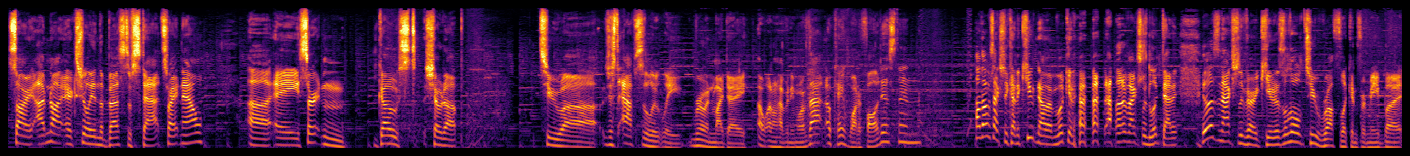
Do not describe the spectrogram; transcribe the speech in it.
Sorry, I'm not actually in the best of stats right now. Uh, a certain ghost showed up to uh, just absolutely ruin my day. Oh, I don't have any more of that. Okay, waterfall it is then. Oh, that was actually kind of cute now that I'm looking at it. now that I've actually looked at it. It wasn't actually very cute. It was a little too rough looking for me, but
